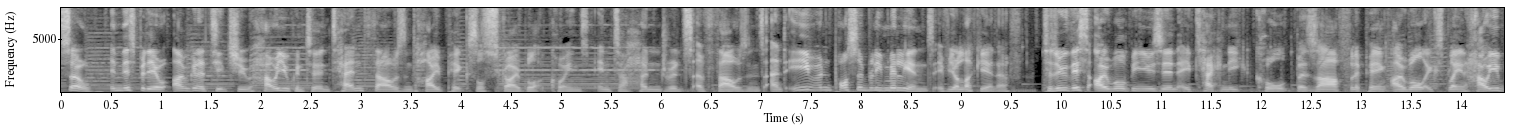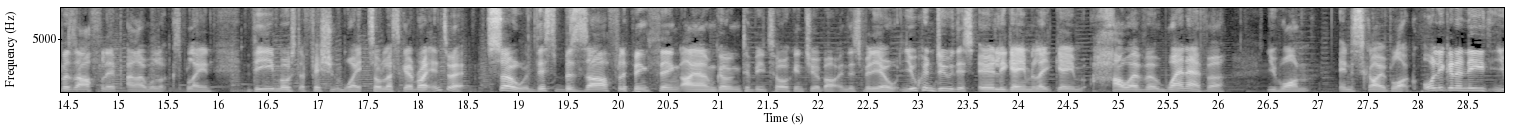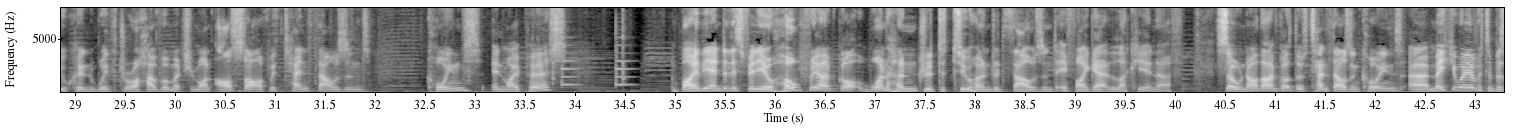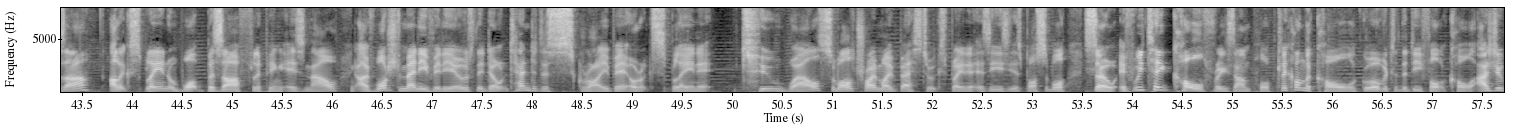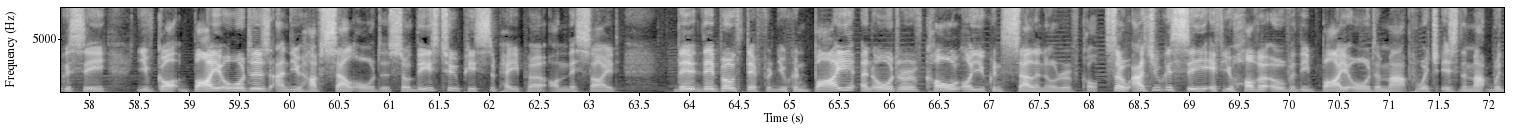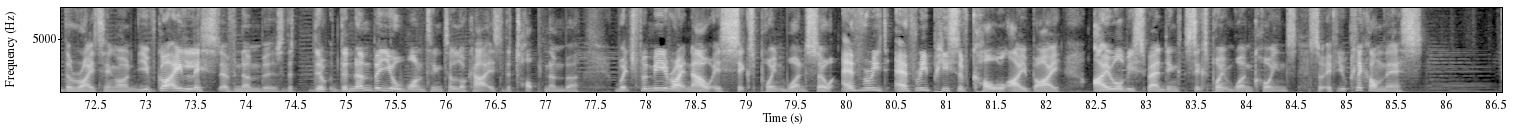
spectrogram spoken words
So, in this video, I'm going to teach you how you can turn 10,000 Hypixel Skyblock coins into hundreds of thousands, and even possibly millions if you're lucky enough. To do this, I will be using a technique called Bazaar Flipping. I will explain how you Bazaar Flip, and I will explain the most efficient way. So let's get right into it. So, this Bazaar Flipping thing I am going to be talking to you about in this video, you can do this early game, late game, however, whenever you want in Skyblock. All you're going to need, you can withdraw however much you want. I'll start off with 10,000 coins in my purse. By the end of this video, hopefully I've got 100 to 200,000 if I get lucky enough. So now that I've got those 10,000 coins, uh, make your way over to Bazaar. I'll explain what Bazaar flipping is now. I've watched many videos. They don't tend to describe it or explain it too well, so I'll try my best to explain it as easy as possible. So, if we take coal, for example, click on the coal, go over to the default coal. As you can see, you've got buy orders and you have sell orders. So, these two pieces of paper on this side they're, they're both different. You can buy an order of coal or you can sell an order of coal. So as you can see, if you hover over the buy order map, which is the map with the writing on, you've got a list of numbers. The, the, the number you're wanting to look at is the top number, which for me right now is 6.1. So every, every piece of coal I buy, I will be spending 6.1 coins. So if you click on this,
